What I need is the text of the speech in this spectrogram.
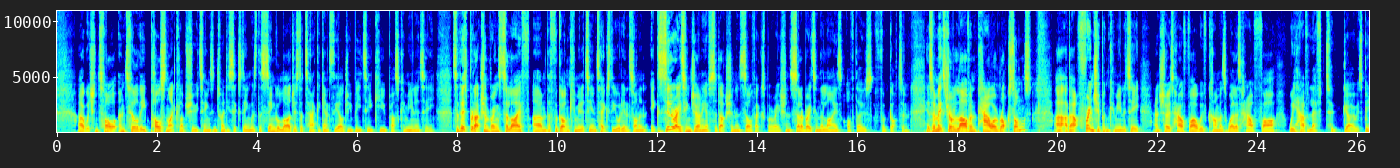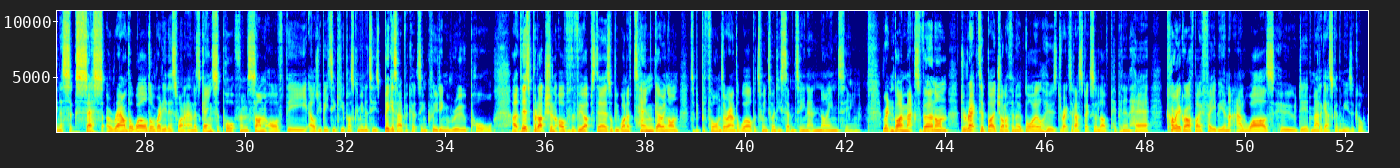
uh, which until, until the Pulse nightclub shootings in 2016 was the single largest attack against the LGBTQ plus community. So this production brings to life um, the forgotten community and takes the audience on an exhilarating journey of seduction and self-exploration, celebrating the lives of those forgotten. It's a mixture of love and power rock songs uh, about friendship and community, and shows how far we've come as well as how far we have left to go. It's been a success around the world already, this one, and has gained support from some of the LGBTQ plus community's biggest advocates, including RuPaul. Uh, this production of The View Upstairs will be one of 10 going on to be performed around the world between 2017 and 19. Written by Max Vernon, directed by Jonathan O'Boyle, who's directed aspects of Love, Pippin and Hair, choreographed by Fabian Aloise, who did Madagascar the musical.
